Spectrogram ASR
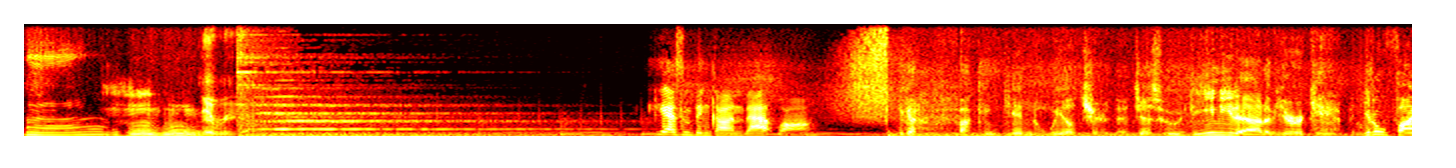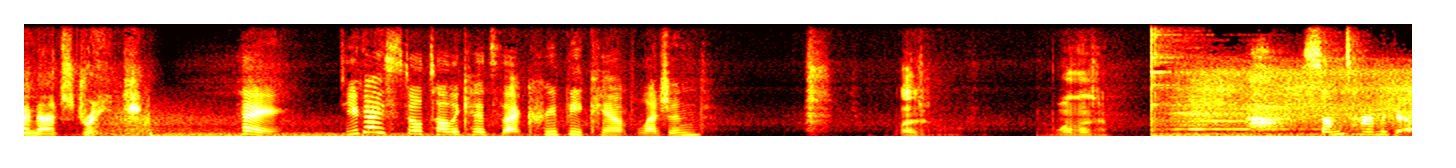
Hmm. Mhm. There we go. He hasn't been gone that long. You got a fucking kid in a wheelchair that just Houdini'd out of your camp, and you don't find that strange. Hey, do you guys still tell the kids that creepy camp legend? Legend. What legend? Some time ago,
